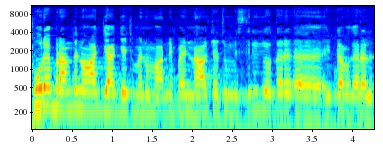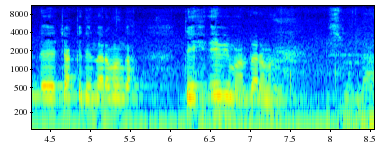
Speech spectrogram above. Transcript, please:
ਪੂਰੇ ਬਰਾਂਦੇ ਨੂੰ ਅੱਜ ਅੱਜ ਚ ਮੈਨੂੰ ਮਾਰਨੇ ਪੈਣੀ, ਨਾਲ ਚਾਚੂ ਮਿਸਤਰੀ ਦੀ ਉਧਰ ਇੱਟਾਂ ਵਗੈਰਾ ਚੱਕ ਕੇ ਦਿੰਦਾ ਰਵਾਂਗਾ। ਤੇ ਇਹ ਵੀ ਮਾਰਦਾ ਰਵਾਂਗਾ। ਬਿਸਮਿਲ੍ਲਾ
